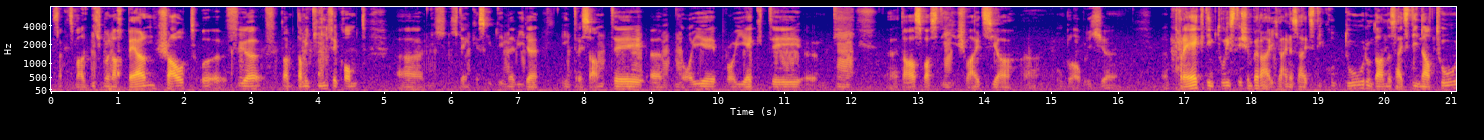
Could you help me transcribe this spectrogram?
sag jetzt mal, nicht nur nach Bern schaut, äh, für, damit Hilfe kommt, äh, ich, ich, denke, es gibt immer wieder interessante äh, neue Projekte, äh, die äh, das, was die Schweiz ja äh, unglaublich äh, prägt im touristischen Bereich, einerseits die Kultur und andererseits die Natur,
